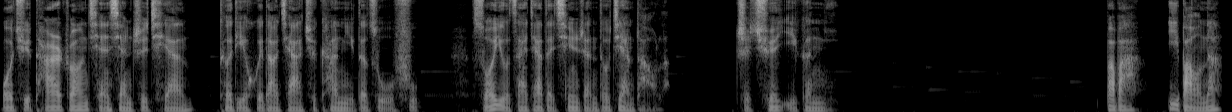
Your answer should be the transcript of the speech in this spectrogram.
我去台儿庄前线之前。特地回到家去看你的祖父，所有在家的亲人都见到了，只缺一个你。爸爸，易宝呢？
